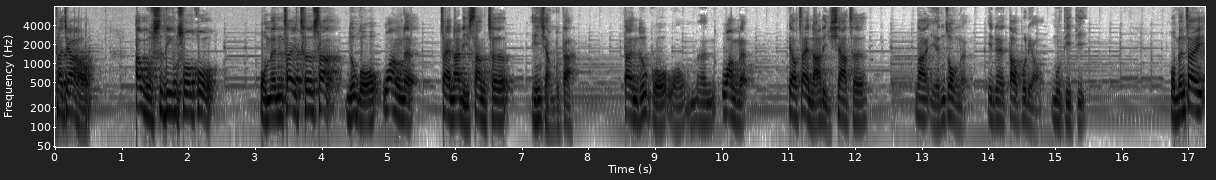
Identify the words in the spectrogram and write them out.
大家好，奥古斯丁说过，我们在车上如果忘了在哪里上车，影响不大；但如果我们忘了要在哪里下车，那严重了，因为到不了目的地。我们在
